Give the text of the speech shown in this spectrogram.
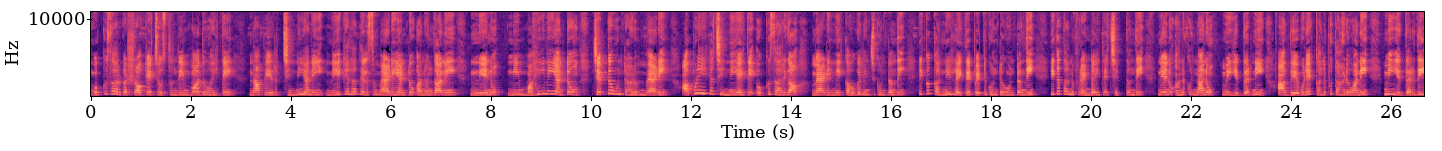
ఒక్కసారిగా షాకే చూస్తుంది మధు అయితే. నా పేరు చిన్ని అని నీకెలా తెలుసు మ్యాడీ అంటూ అనంగానే నేను నీ మహిని అంటూ చెప్తూ ఉంటాడు మ్యాడీ. అప్పుడు ఇక చిన్ని అయితే ఒక్కసారిగా మ్యాడీని కౌగలించుకుంటుంది. ఇక కన్నీళ్ళైతే పెట్టుకుంటూ ఉంటుంది. ఇక తన ఫ్రెండ్ అయితే చెప్తుంది నేను అనుకున్నాను మీ ఇద్దరిని ఆ దేవుడే కలుపుతాడు అని. మీ ఇద్దరిది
